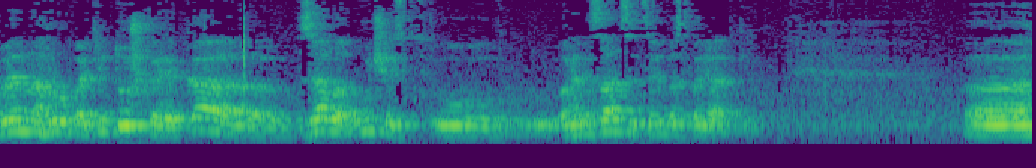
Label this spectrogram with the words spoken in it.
винна група Тітушка, яка взяла участь у організації цих безпорядків. Е,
